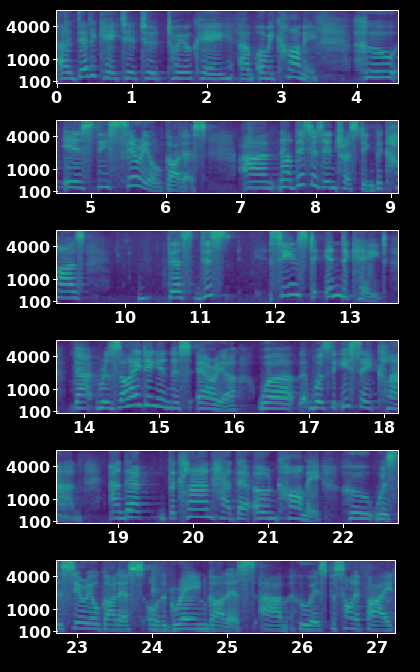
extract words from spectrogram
uh, dedicated to Toyouke um, Omikami, who is the cereal goddess. Now, this is interesting because this, this seems to indicate that residing in this area were, was the Ise clan, and that the clan had their own kami, who was the cereal goddess or the grain goddess, um, who is personified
